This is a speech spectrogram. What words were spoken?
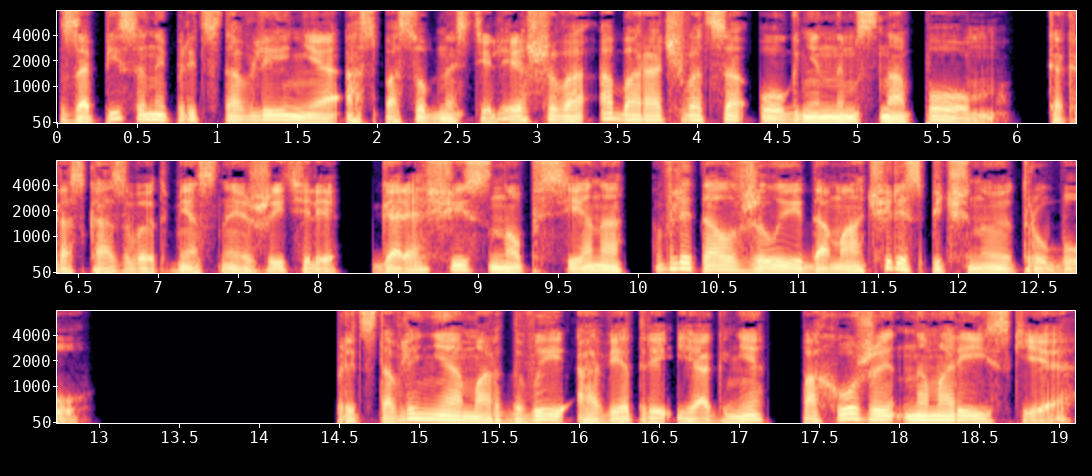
записаны представления о способности лешего оборачиваться огненным снопом. Как рассказывают местные жители, горящий сноп сена влетал в жилые дома через печную трубу. Представления мордвы о ветре и огне похожи на марийские.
